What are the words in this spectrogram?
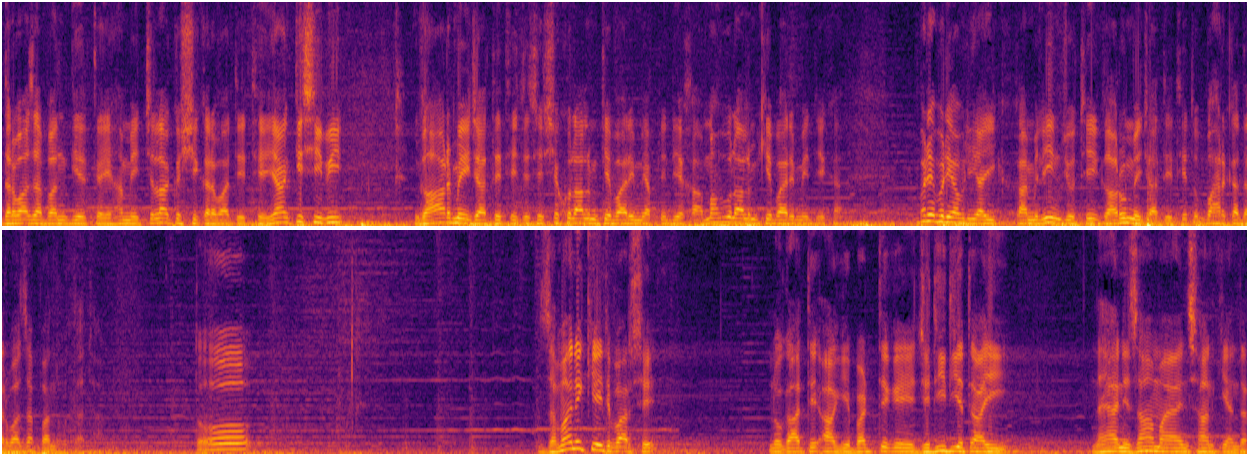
दरवाज़ा बंद करके हमें चला कशी करवाते थे, या किसी भी गार में जाते थे, जैसे शेखुल आलम के बारे में आपने देखा महबूल आलम के बारे में देखा। बड़े बड़े अवलियाई कामिलीन जो थे, गारों में जाते थे तो बाहर का दरवाज़ा बंद होता था। तो ज़माने के अतबार से लोग आते, आगे बढ़ते गए, जदीदियत आई, नया निज़ाम आया इंसान के अंदर।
